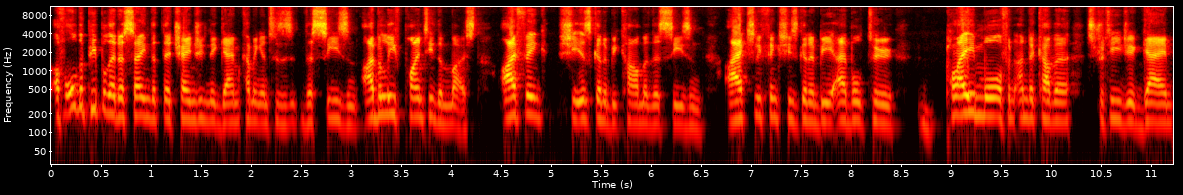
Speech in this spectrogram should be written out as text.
of all the people that are saying that they're changing the game coming into this season, I believe Pinty the most. I think she is going to be calmer this season. I actually think she's going to be able to play more of an undercover strategic game.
